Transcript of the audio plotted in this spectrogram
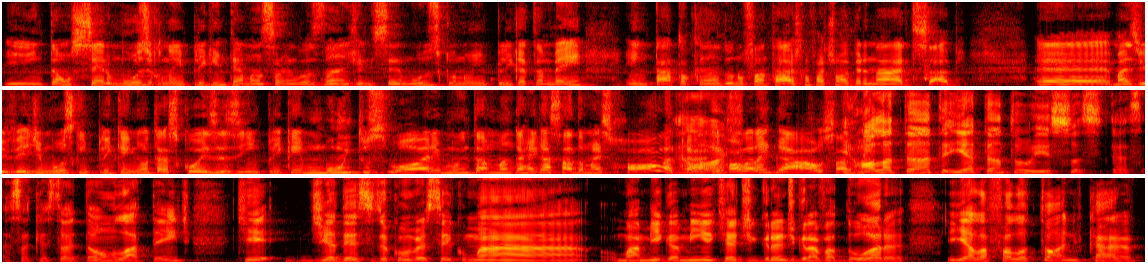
E então ser músico não implica em ter mansão em Los Angeles, ser músico não implica também em estar tá tocando no Fantástico com Fátima Bernardes, sabe? É, mas viver de música implica em outras coisas e implica em muito suor e muita manga arregaçada, mas rola, é cara, rola legal, sabe? E rola tanto, e é tanto isso, essa questão é tão latente que dia desses eu conversei com uma, uma amiga minha que é de grande gravadora e ela falou: Tony, cara,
